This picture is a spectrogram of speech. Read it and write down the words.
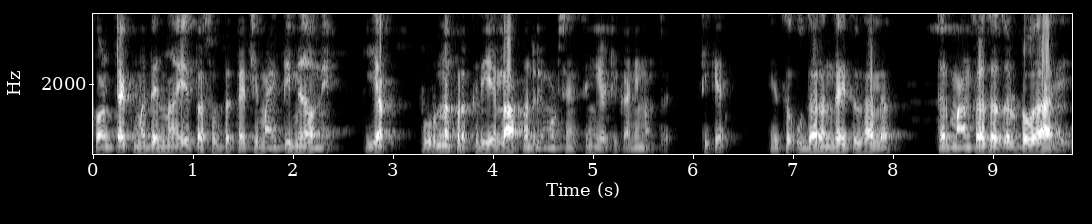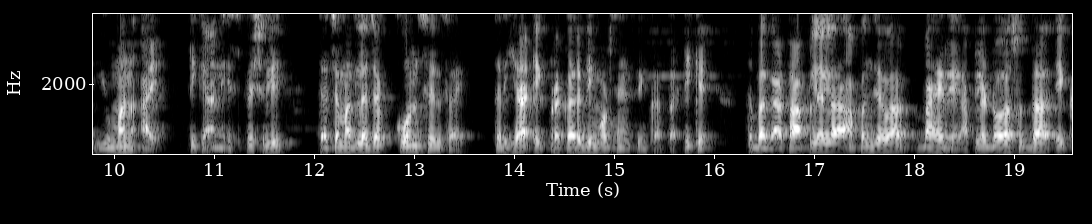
कॉन्टॅक्टमध्ये न येता सुद्धा त्याची माहिती मिळवणे या पूर्ण प्रक्रियेला आपण रिमोट सेन्सिंग या ठिकाणी म्हणतोय. ठीक आहे याचं उदाहरण द्यायचं झालं तर माणसाचा जर डोळा आहे ह्युमन आय ठीक आहे आणि स्पेशली त्याच्यामधल्या ज्या कोन सेल्स आहे तर ह्या एक प्रकारे रिमोट सेन्सिंग करतात. ठीक आहे? तर बघा आता आपल्याला आपण जेव्हा बाहेर आहे आपला डोळासुद्धा एक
